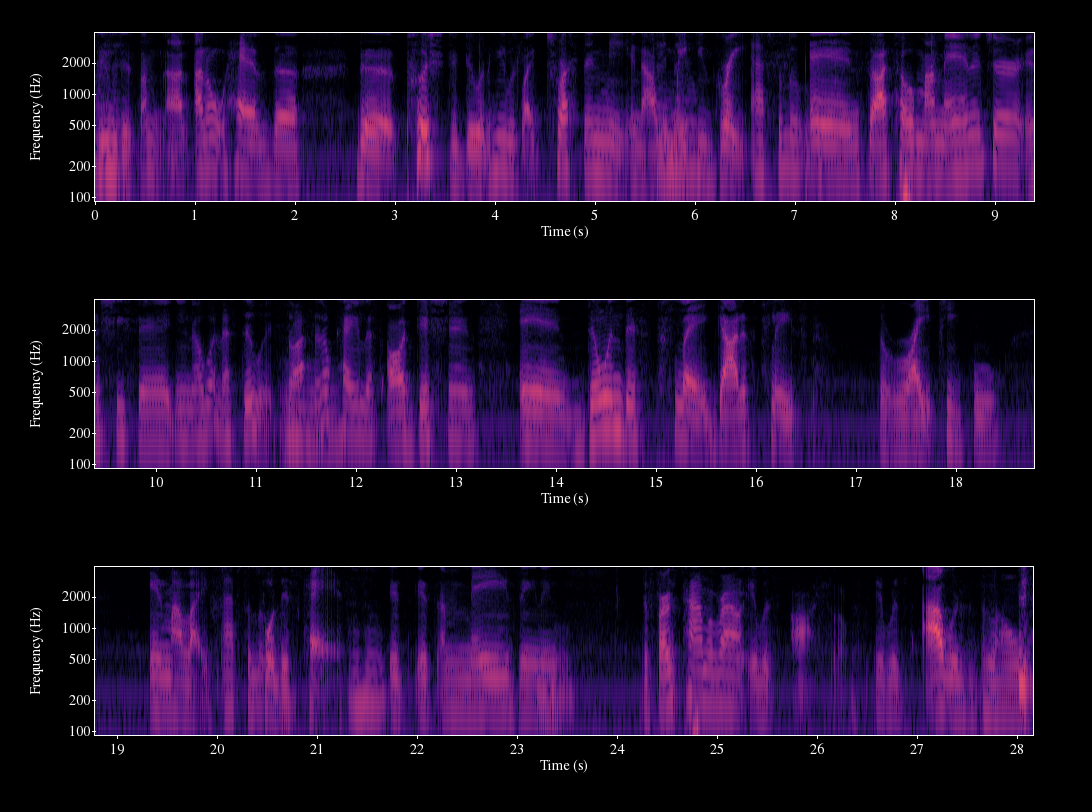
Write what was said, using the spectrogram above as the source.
do this. I'm, I, I don't have the the push to do it. And he was like, trust in me and I will make you great. Absolutely. And so I told my manager, and she said, you know what, let's do it. So I said, Mm-hmm. okay, let's audition. And doing this play, God has placed the right people in my life for Absolutely. Mm-hmm. this cast. It's it's amazing, and the first time around, it was awesome. It was I was blown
